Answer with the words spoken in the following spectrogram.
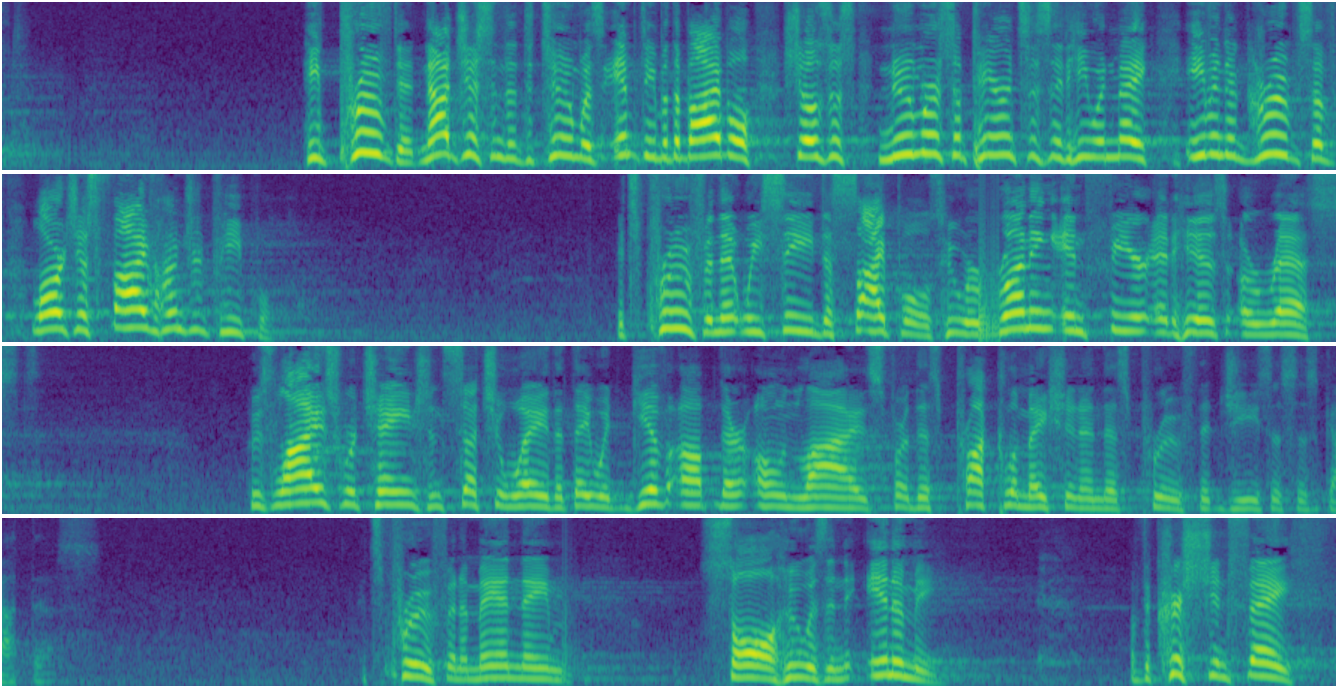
He proved it, not just in that the tomb was empty, but the Bible shows us numerous appearances that he would make, even to groups of large as 500 people. It's proof in that we see disciples who were running in fear at his arrest whose lives were changed in such a way that they would give up their own lives for this proclamation and this proof that Jesus has got this. It's proof in a man named Saul, who was an enemy of the Christian faith,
